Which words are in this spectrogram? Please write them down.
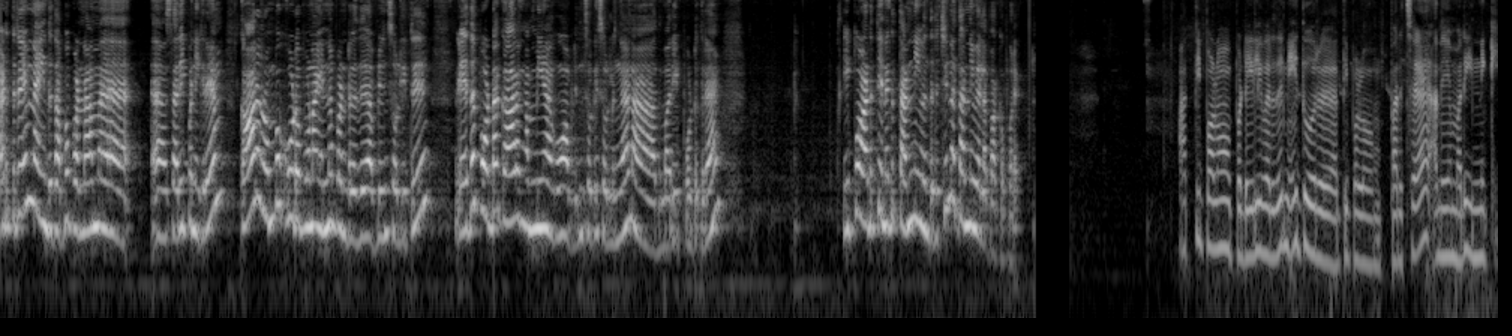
அடுத்த டைம் நான் இந்த தப்பை பண்ணாமல் சரி பண்ணிக்கிறேன். காரம் ரொம்ப கூட போனால் என்ன பண்ணுறது அப்படின்னு சொல்லிட்டு எதை போட்டால் காரம் கம்மியாகும் அப்படின்னு சொல்லி சொல்லுங்கள் நான் அது மாதிரி போட்டுக்கிறேன். இப்போ அடுத்து எனக்கு தண்ணி வந்துடுச்சு நான் தண்ணி வேலை பார்க்க போகிறேன் அத்திப்பழம் இப்போ டெய்லி வருது. நேற்று ஒரு அத்திப்பழம் பறித்தேன் அதே மாதிரி இன்னைக்கு.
